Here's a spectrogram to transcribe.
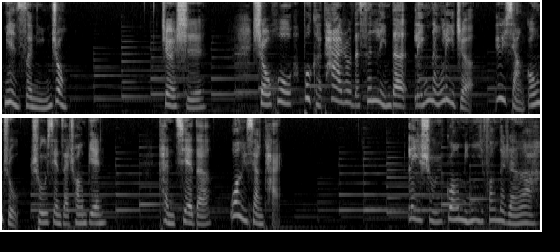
面色凝重。这时，守护不可踏入的森林的灵能力者玉想公主出现在窗边，恳切地望向凯。隶属于光明一方的人啊，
